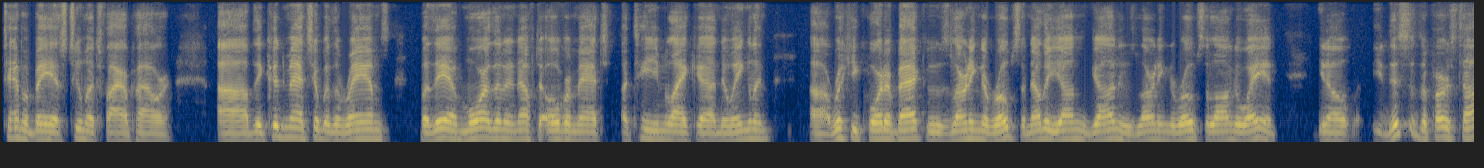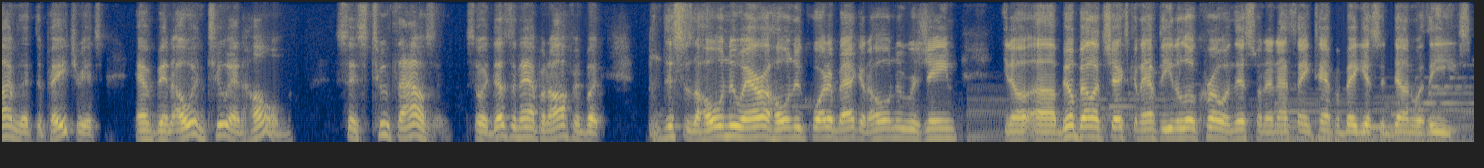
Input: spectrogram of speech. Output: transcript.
Tampa Bay has too much firepower. Uh, they could match up with the Rams, but they have more than enough to overmatch a team like uh, New England. Uh, rookie quarterback who's learning the ropes, another young gun who's learning the ropes along the way. And, you know, this is the first time that the Patriots have been 0 2 at home since 2000. So it doesn't happen often, but this is a whole new era, a whole new quarterback, and a whole new regime. You know, uh, Bill Belichick's going to have to eat a little crow in this one, and I think Tampa Bay gets it done with ease.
